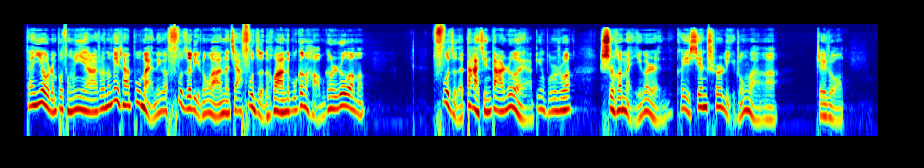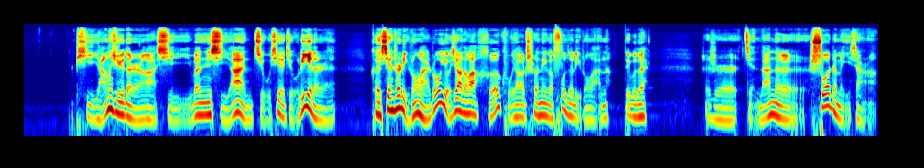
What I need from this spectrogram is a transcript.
但也有人不同意啊，说那为啥不买那个附子理中丸呢？加附子的话，那不更好吗？更热吗？附子的大辛大热呀，并不是说适合每一个人，可以先吃理中丸啊，这种。脾阳虚的人啊，喜温喜暗、久泻久痢的人，可以先吃理中丸。如果有效的话，何苦要吃那个附子理中丸呢？对不对？这是简单的说这么一下啊。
